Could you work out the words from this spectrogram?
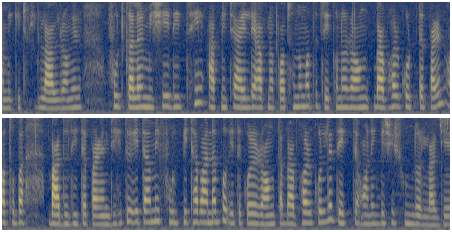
আমি কিছুটা লাল রঙের ফুড কালার মিশিয়ে দিচ্ছি। আপনি চাইলে আপনার পছন্দ মতো যে কোনো রং ব্যবহার করতে পারেন অথবা বাদু দিতে পারেন। যেহেতু এটা আমি ফুল পিঠা বানাবো, এতে করে রংটা ব্যবহার করলে দেখতে অনেক বেশি সুন্দর লাগে।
